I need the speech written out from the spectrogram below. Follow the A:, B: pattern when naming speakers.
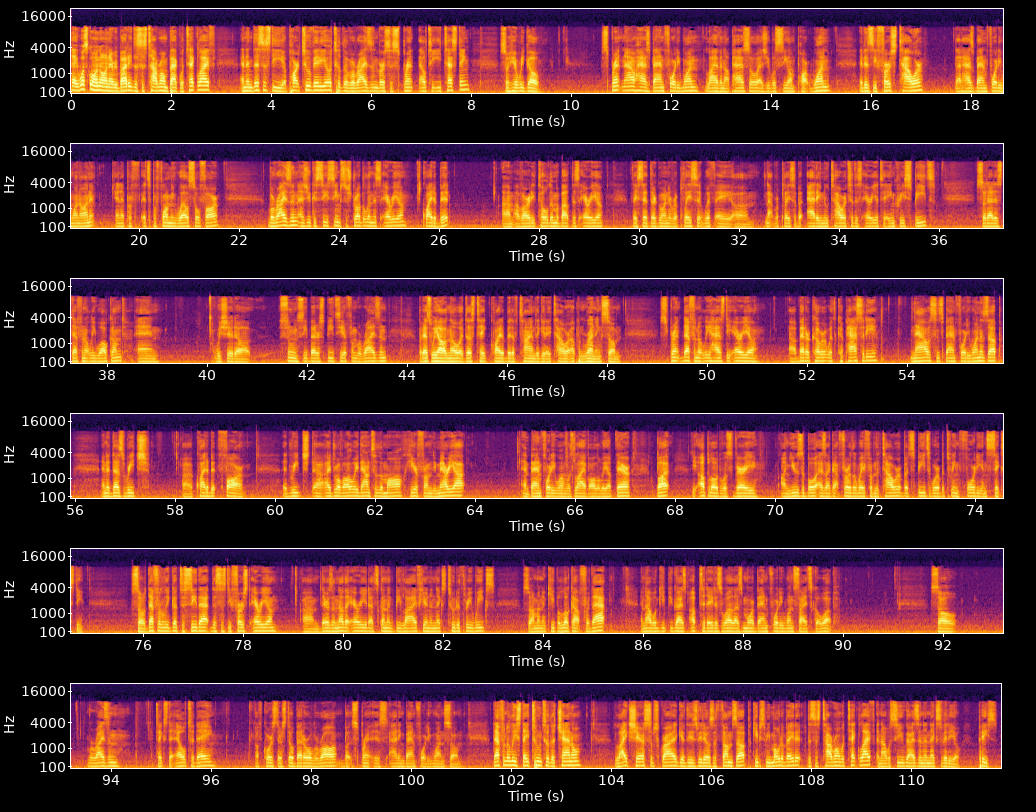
A: Hey, what's going on, everybody? This is Tyrone back with Tech Life, and then this is the uh, part two video to the Verizon versus Sprint LTE testing. So here we go. Sprint now has band 41 live in El Paso, as you will see on part one. It is the first tower that has band 41 on it, and it it's performing well so far. Verizon, as you can see, seems to struggle in this area quite a bit. Um, I've already told them about this area they said they're going to replace it with a, um, not replace it, but add a new tower to this area to increase speeds. So that is definitely welcomed. And we should uh, soon see better speeds here from Verizon. But as we all know, it does take quite a bit of time to get a tower up and running. So Sprint definitely has the area uh, better covered with capacity now since band 41 is up. And it does reach uh, quite a bit far it reached, uh, I drove all the way down to the mall here from the Marriott, and Band 41 was live all the way up there. But the upload was very unusable as I got further away from the tower, but speeds were between 40 and 60. So definitely good to see that. This is the first area. Um, there's another area that's going to be live here in the next two to three weeks. So I'm going to keep a lookout for that. And I will keep you guys up to date as well as more Band 41 sites go up. So Verizon takes the L today. Of course, they're still better overall, but Sprint is adding band 41. So definitely stay tuned to the channel. Like, share, subscribe, give these videos a thumbs up. Keeps me motivated. This is Tyrone with Tech Life, and I will see you guys in the next video. Peace.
